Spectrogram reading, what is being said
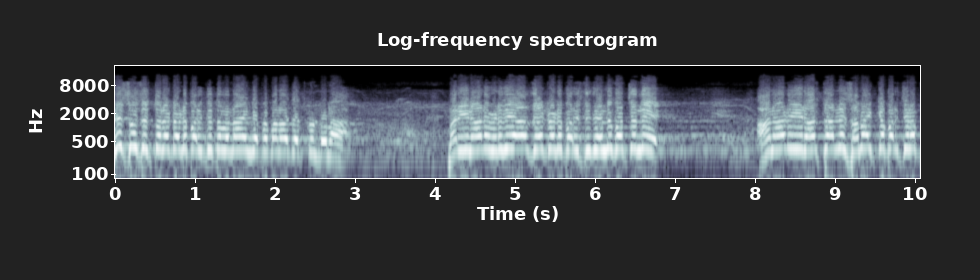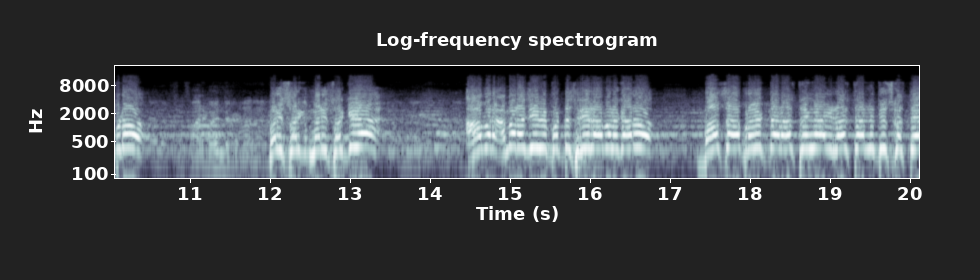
విశ్వసిస్తున్నటువంటి పరిస్థితులు ఉన్నాయని చెప్పి మనం చేసుకుంటున్నా. మరి ఈనాడు విడదీయాల్సినటువంటి పరిస్థితి ఎందుకు వచ్చింది? ఆనాడు ఈ రాష్ట్రాన్ని సమైక్యపరిచినప్పుడు మరి మరి స్వర్గీయ అమర అమరజీవి పొట్టు శ్రీరాములు గారు భాషా ప్రయుక్త రాష్ట్రంగా ఈ రాష్ట్రాన్ని తీసుకొస్తే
